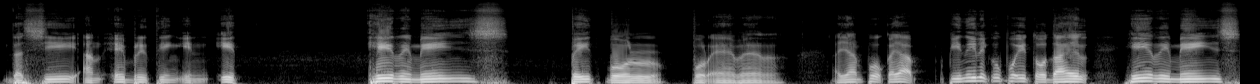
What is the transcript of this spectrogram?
the sea and everything in it. He remains faithful forever. Ayan po, kaya pinili ko po ito dahil He remains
